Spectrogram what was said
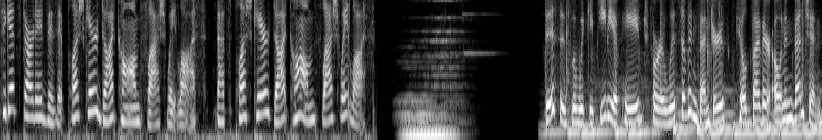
To get started, visit plushcare.com slash weight loss. That's plushcare.com slash weight loss. This is the Wikipedia page for a list of inventors killed by their own invention.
